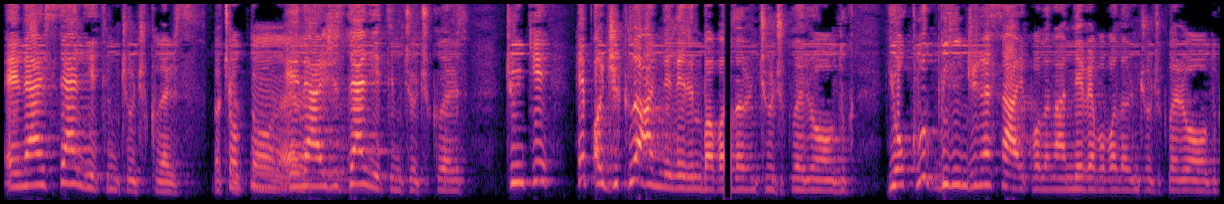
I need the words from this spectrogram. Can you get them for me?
enerjisel yetim çocuklarız. Çok doğru, evet. Enerjisel yetim çocuklarız. Çünkü hep acıklı annelerin babaların çocukları olduk. Yokluk bilincine sahip olan anne ve babaların çocukları olduk.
